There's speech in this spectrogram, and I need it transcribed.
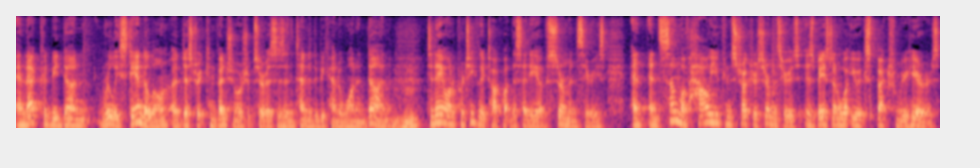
and that could be done really standalone. A district convention worship service is intended to be kind of one and done. Mm-hmm. Today, I want to particularly talk about this idea of sermon series. And, and some of how you construct your sermon series is based on what you expect from your hearers.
